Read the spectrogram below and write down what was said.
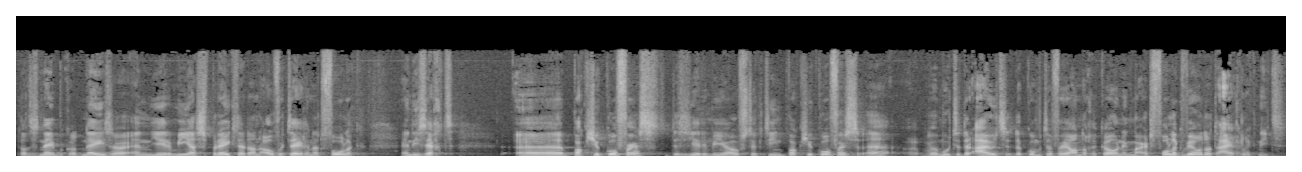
Dat is Nebukadnezar en Jeremia spreekt er dan over tegen het volk. En die zegt, uh, pak je koffers, dus Jeremia hoofdstuk 10, pak je koffers, hè? we moeten eruit, er komt een vijandige koning. Maar het volk wil dat eigenlijk niet.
